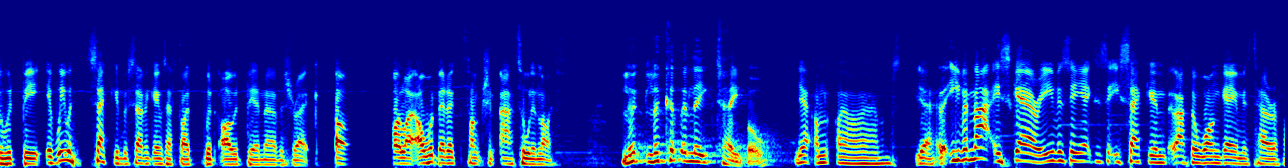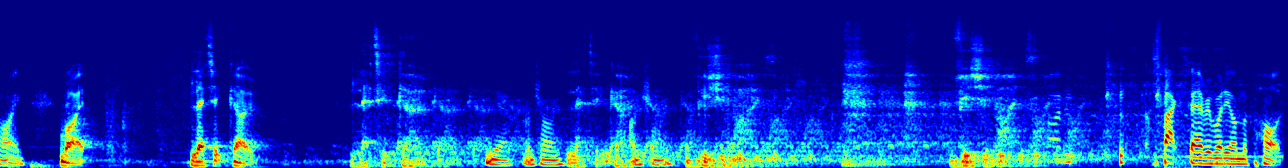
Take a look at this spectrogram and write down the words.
would be if we were second with seven games left. I would. I would be a nervous wreck. Oh, I like. I wouldn't be able to function at all in life. Look look at the league table. Yeah, I'm. I am. Yeah, even that is scary. Even seeing Exeter City second after one game is terrifying. Right. Let it go. Let it go. Yeah, I'm trying. Let it go. I'm trying. Visualize. Visualize. Um, Fact for everybody on the pod.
